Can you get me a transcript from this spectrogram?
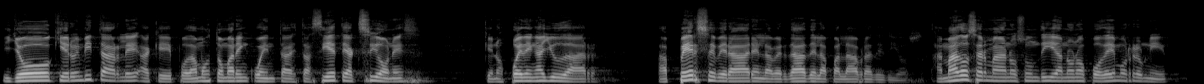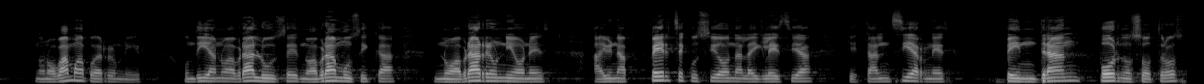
Y yo quiero invitarle a que podamos tomar en cuenta estas siete acciones que nos pueden ayudar a perseverar en la verdad de la palabra de Dios. Amados hermanos, un día no nos podemos reunir, no nos vamos a poder reunir. Un día no habrá luces, no habrá música, no habrá reuniones. Hay una persecución a la iglesia que está en ciernes. Vendrán por nosotros.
